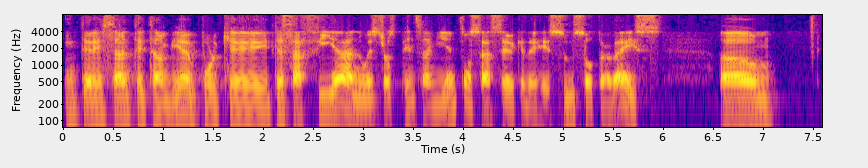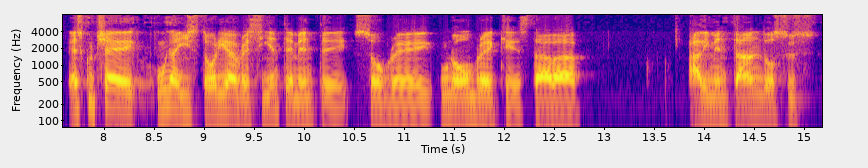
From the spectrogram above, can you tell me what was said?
interesante también porque desafía nuestros pensamientos acerca de Jesús otra vez. Um, escuché una historia recientemente sobre un hombre que estaba alimentando sus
